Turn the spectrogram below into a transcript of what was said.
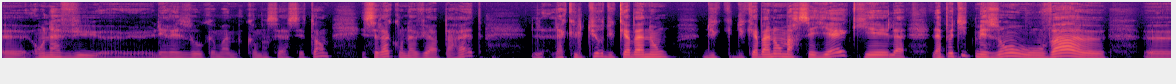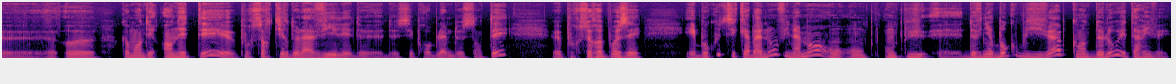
euh, on a vu euh, les réseaux commencer à s'étendre, et c'est là qu'on a vu apparaître la culture du cabanon, du, cabanon marseillais, qui est la, petite maison où on va, comment dire, en été, pour sortir de la ville et de, de ses problèmes de santé, pour se reposer. Et beaucoup de ces cabanons, finalement, ont, pu euh, devenir beaucoup plus vivables quand de l'eau est arrivée.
